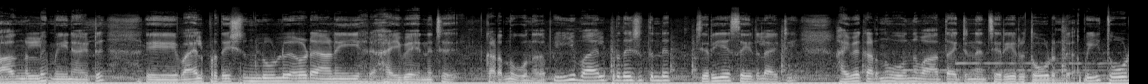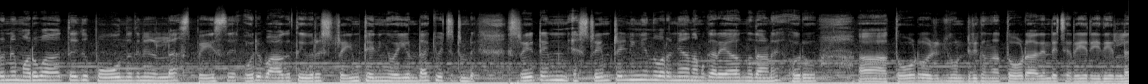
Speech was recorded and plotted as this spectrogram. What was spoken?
ഭാഗങ്ങളിൽ മെയിനായിട്ട് ഈ വയൽ പ്രദേശങ്ങളിലൂടെയാണ് ഈ ഹൈവേ എൻ എച്ച് കടന്നു പോകുന്നത്. അപ്പോൾ ഈ വയൽ പ്രദേശത്തിന്റെ ചെറിയ സൈഡിലായിട്ട് ഹൈവേ കടന്നു പോകുന്ന ഭാഗത്തായിട്ട് തന്നെ ചെറിയൊരു തോടുണ്ട്. അപ്പോൾ ഈ തോടിന് മറുഭാഗത്തേക്ക് പോകുന്നതിനുള്ള സ്പേസ് ഒരു ഭാഗത്ത് ഇവർ സ്ട്രീം ട്രെയിനിങ് വഴി ഉണ്ടാക്കി വെച്ചിട്ടുണ്ട്. സ്ട്രീം ട്രെയിനിങ് സ്ട്രീം ട്രെയിനിങ് എന്ന് പറഞ്ഞാൽ നമുക്കറിയാവുന്നതാണ്. ഒരു തോട് ഒഴുകിക്കൊണ്ടിരിക്കുന്ന തോട് അതിന്റെ ചെറിയ രീതിയിലുള്ള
